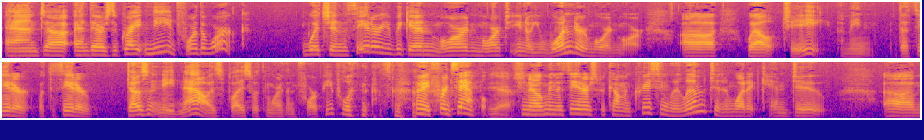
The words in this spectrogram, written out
and uh, and there's a great need for the work which in the theater you begin more and more to you know you wonder more and more uh, well gee i mean the theater what the theater doesn't need now is plays with more than four people in them. I mean, for example, Yes. you know, I mean, the theater's become increasingly limited in what it can do. Um,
